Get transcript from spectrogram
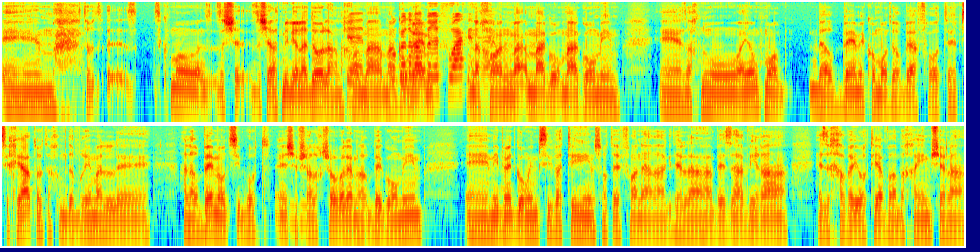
אמ, טוב, זה, כמו, זה, שאלת מיליון הדולר, נכון? כן, מה, גורם, כמו כל דבר ברפואה כנראה. נכון, מה, הגורמים. אה, אז אנחנו היום כמו בהרבה מקומות והרבה הפרעות אה, פסיכיאטריות, אנחנו מדברים על, אה, על הרבה מאוד סיבות שאפשר לחשוב עליהן, על הרבה גורמים. מי באמת גורמים סביבתיים, זאת אומרת איפה הנערה גדלה, באיזה אווירה, איזה חוויות היא עברה בחיים שלה,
